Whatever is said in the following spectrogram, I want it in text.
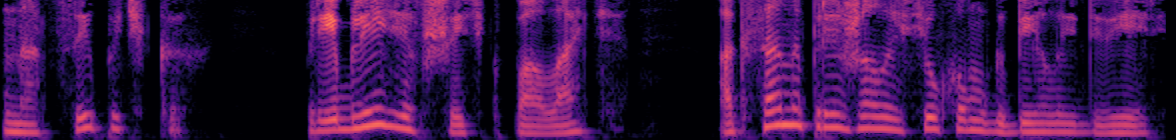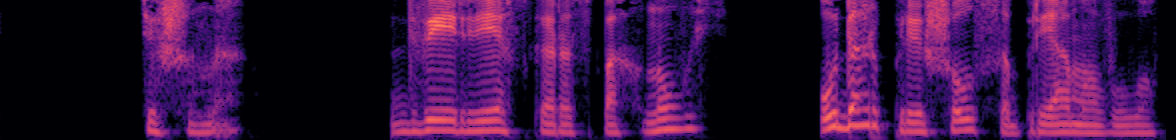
На цыпочках, приблизившись к палате, Оксана прижалась ухом к белой двери. Тишина. Дверь резко распахнулась, удар пришелся прямо в лоб.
